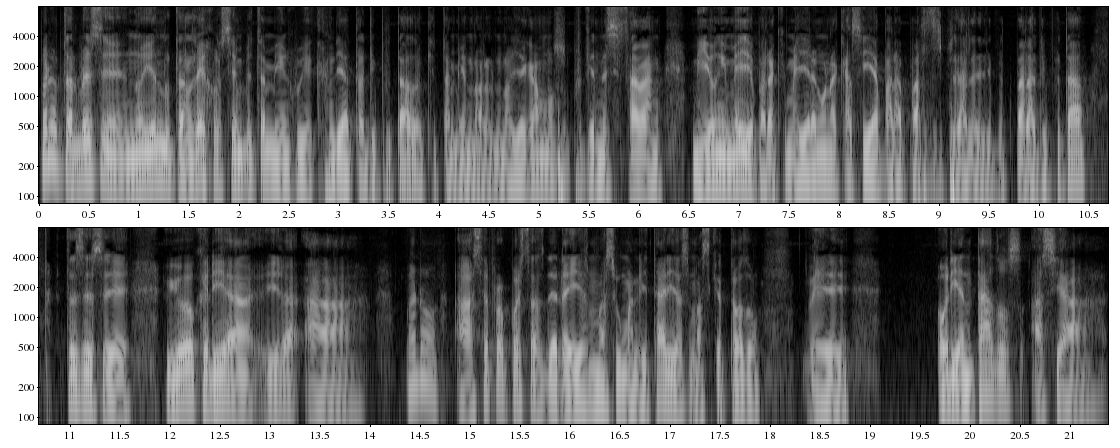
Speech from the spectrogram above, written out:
Bueno, tal vez eh, no yendo tan lejos, siempre también fui candidato a diputado, que también no, llegamos porque necesitaban millón y medio para que me dieran una casilla para participar de, para diputado. Entonces, eh, yo quería ir a bueno, a hacer propuestas de leyes más humanitarias, más que todo, eh, orientados hacia,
